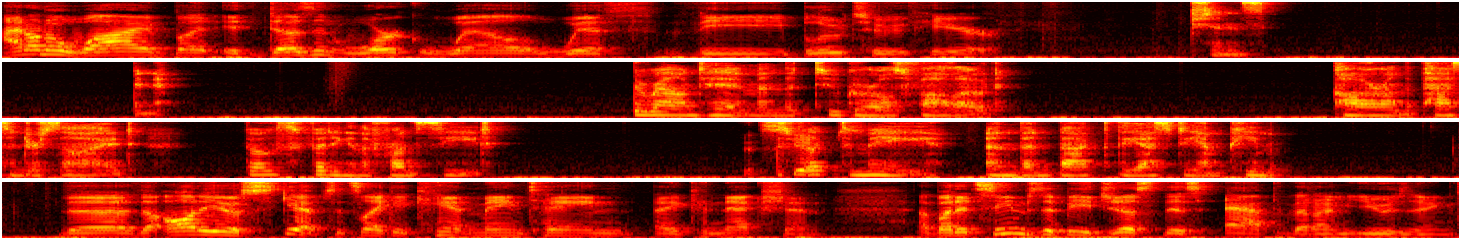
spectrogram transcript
I don't know why, but it doesn't work well with the Bluetooth here. Around him and the two girls followed car on the passenger side, both fitting in the front seat. It flipped to me, and then back to the SDMP. The, the audio skips. It's like it can't maintain a connection. Uh, but it seems to be just this app that I'm using.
